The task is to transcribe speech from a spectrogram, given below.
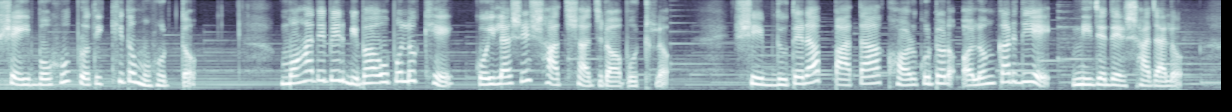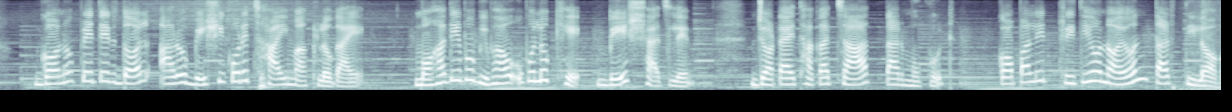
সেই বহু প্রতীক্ষিত মুহূর্ত। মহাদেবের বিবাহ উপলক্ষে কৈলাসে সাজ সাজ রব উঠল। শিবদূতেরা পাতা, খড়কুটোর অলঙ্কার দিয়ে নিজেদের সাজালো। গণপ্রেতের দল আরও বেশি করে ছাই মাখল গায়ে। মহাদেবও বিবাহ উপলক্ষে বেশ সাজলেন। জটায় থাকা চাঁদ তার মুকুট। কপালের তৃতীয় নয়ন তার তিলক।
